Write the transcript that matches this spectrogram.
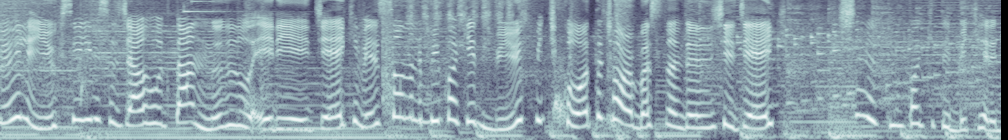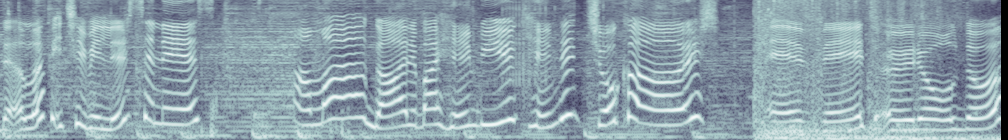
Böyle yüksek bir sıcaklıktan noodle eriyecek ve sonra bir paket büyük bir çikolata çorbasına dönüşecek. Şimdi tüm paketi bir kere de alıp içebilirsiniz. Ama galiba hem büyük hem de çok ağır. Evet öyle oldu.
